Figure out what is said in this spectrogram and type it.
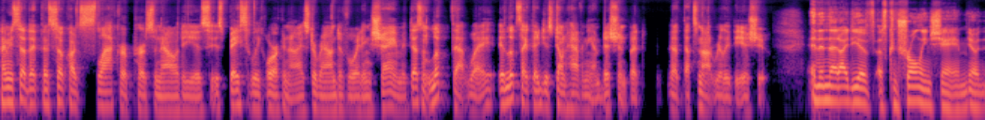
I mean, so that the so-called slacker personality is is basically organized around avoiding shame. It doesn't look that way. It looks like they just don't have any ambition, but that, that's not really the issue. And then that idea of, of controlling shame, you know,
